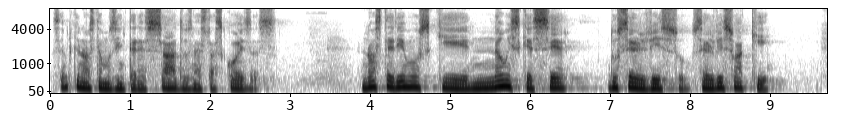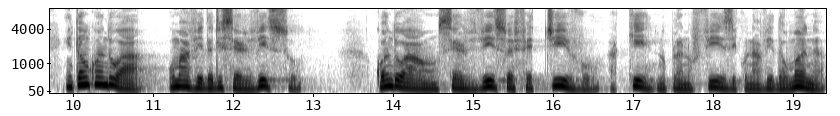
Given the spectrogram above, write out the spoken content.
sempre que nós estamos interessados nestas coisas, nós teríamos que não esquecer do serviço, serviço aqui. Então, quando há uma vida de serviço, quando há um serviço efetivo aqui no plano físico, na vida humana,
